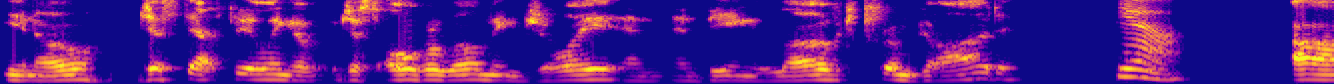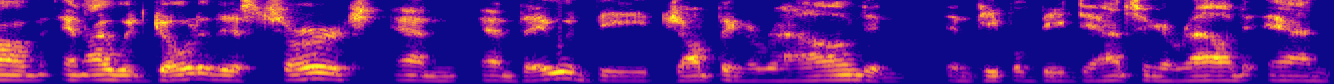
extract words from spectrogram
you know just that feeling of just overwhelming joy and and being loved from god yeah um and i would go to this church and and they would be jumping around and and people be dancing around and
